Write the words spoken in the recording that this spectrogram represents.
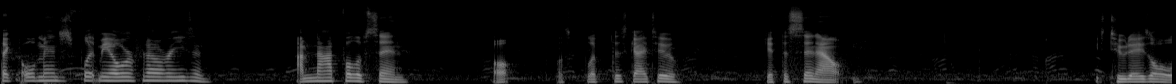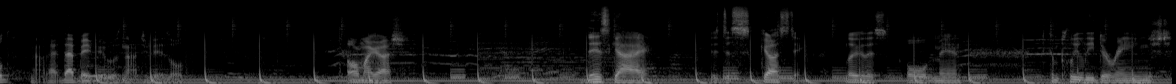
think old man just flipped me over for no reason. I'm not full of sin. Oh, let's flip this guy too. Get the sin out. He's two days old. No, that, that baby was not two days old. Oh my gosh. This guy is disgusting. Look at this old man. Completely deranged.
